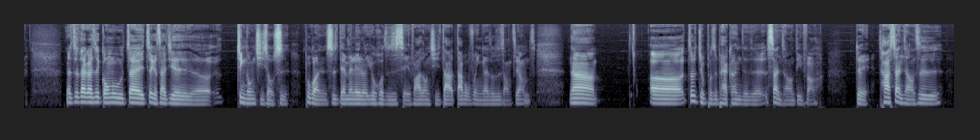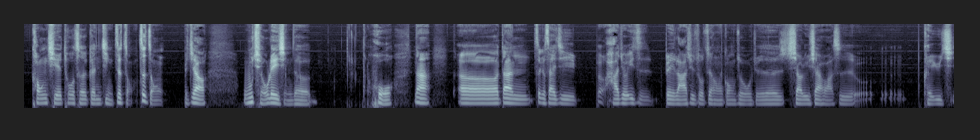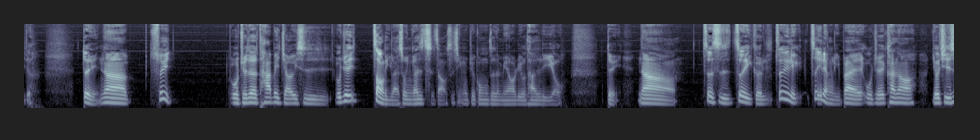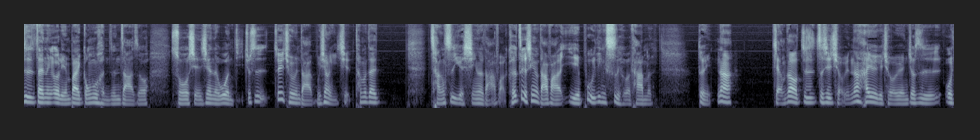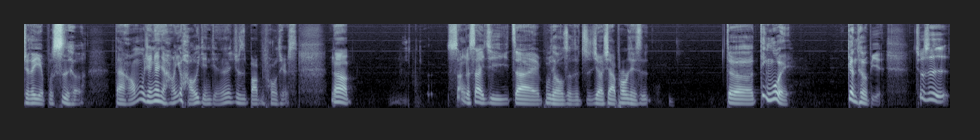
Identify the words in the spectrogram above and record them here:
那这大概是公路在这个赛季的进攻起手式，不管是 d e m i l a 又或者是谁发动，其实大大部分应该都是长这样子。那呃，这就不是 p a c k e n 的擅长的地方，对他擅长是空切、拖车、跟进这种这种比较无球类型的活。那呃，但这个赛季他就一直被拉去做这样的工作，我觉得效率下滑是可以预期的。对，那所以我觉得他被交易是，我觉得照理来说应该是迟早的事情。我觉得公司真的没有留他的理由。对，那这是这一个这一这一两个礼拜，我觉得看到，尤其是在那个二连败公路很挣扎的时候，所显现的问题，就是这些球员打的不像以前，他们在。尝试一个新的打法，可是这个新的打法也不一定适合他们。对，那讲到就是这些球员，那还有一个球员就是我觉得也不适合，但好像目前看起来好像又好一点点，那就是 Bobby Portis。那上个赛季在布头者的执教下，Portis 的定位更特别，就是。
